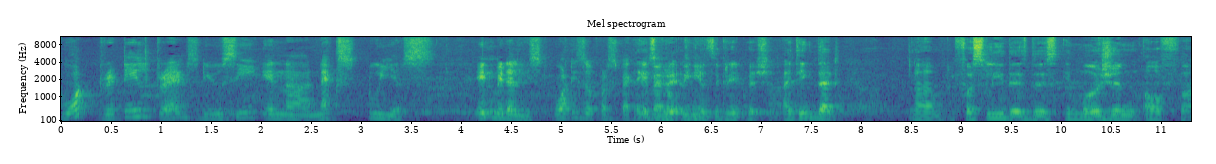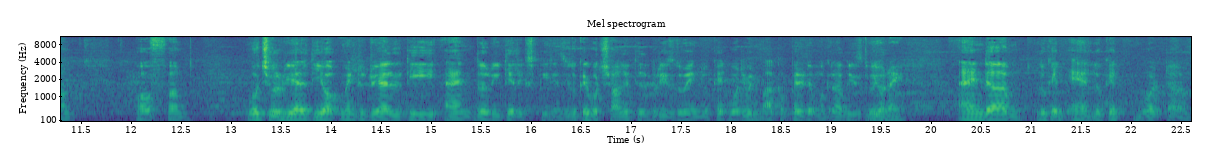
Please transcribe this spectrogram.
what retail trends do you see in uh, next two years in Middle East? What is your perspective and great, opinion? it's a great question. I think that um, firstly, there's this immersion of um, of um, virtual reality, augmented reality, and the retail experience. You look at what Charlotte Tilbury is doing. Look at what even our competitor Magrabi is doing. You're right. And um, look at uh, look at what um,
